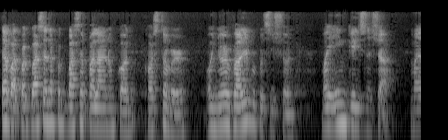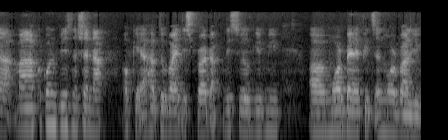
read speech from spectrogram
dapat pagbasa ng pagbasa pa ng customer on your value proposition, may engage na siya. May, makakonvince na siya na, okay, I have to buy this product. This will give me uh, more benefits and more value.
